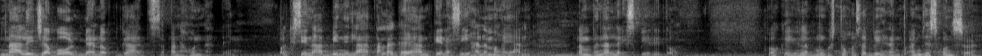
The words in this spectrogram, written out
knowledgeable men of God sa panahon natin. Pag sinabi nila, talaga yan, kinasihan ng mga yan ng banal na espiritu. Okay, yun lang pong gusto ko sabihin. I'm, I'm just concerned.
